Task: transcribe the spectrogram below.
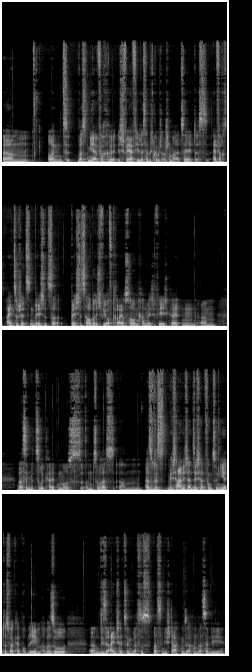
Ähm, und was mir einfach schwer fiel, das habe ich glaube ich auch schon mal erzählt, das einfach einzuschätzen, welche, welche Zauber ich wie oft raushauen kann, welche Fähigkeiten, ähm, was ich mit zurückhalten muss und sowas. Ähm, also das mechanisch an sich hat funktioniert, das war kein Problem, aber so ähm, diese Einschätzung, was ist, was sind die starken Sachen, was sind die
